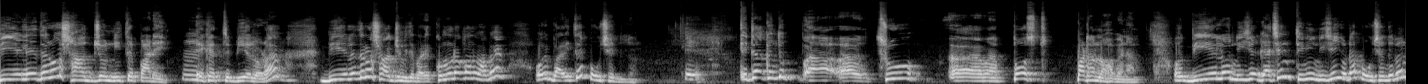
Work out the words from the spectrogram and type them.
বিএলএদেরও সাহায্য নিতে পারে এক্ষেত্রে বিএলওরা বিএলএদেরও সাহায্য নিতে পারে। কোনো না কোনোভাবে ওই বাড়িতে পৌঁছে দিল। এটা কিন্তু থ্রু পোস্ট পাঠানো হবে না। ওই বিএলও নিজে গেছেন তিনি নিজেই ওটা পৌঁছে দেবেন।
